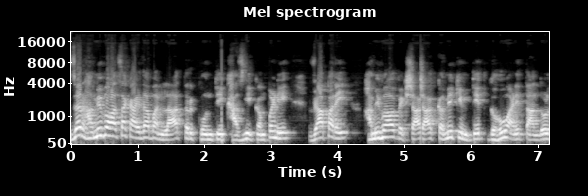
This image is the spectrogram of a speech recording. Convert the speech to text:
जर हमीभावाचा कायदा बनला तर कोणती खाजगी कंपनी व्यापारी हमीभावापेक्षा कमी किमतीत गहू आणि तांदूळ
